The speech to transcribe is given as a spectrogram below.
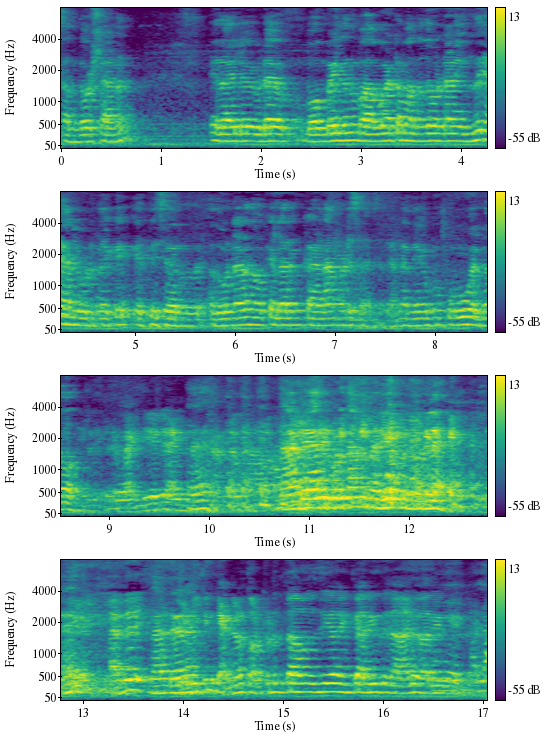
സന്തോഷമാണ് ഏതായാലും ഇവിടെ ബോംബെയിൽ നിന്ന് ബാബുവാട്ടം വന്നതുകൊണ്ടാണ് ഇന്ന് ഞാൻ ഇവിടത്തേക്ക് എത്തിച്ചേർന്നത്. അതുകൊണ്ടാണ് നമുക്ക് എല്ലാവരും കാണാൻ വേണ്ടി സാധിച്ചത്. കാരണം അദ്ദേഹം ഇപ്പൊ പോവുമല്ലോ. നാട്ടുകാർ ഇവിടുന്നാണ് തൊട്ടടുത്ത് താമസിക്കാൻ അറിയത്തില്ല ആരും അറിയത്തില്ല.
